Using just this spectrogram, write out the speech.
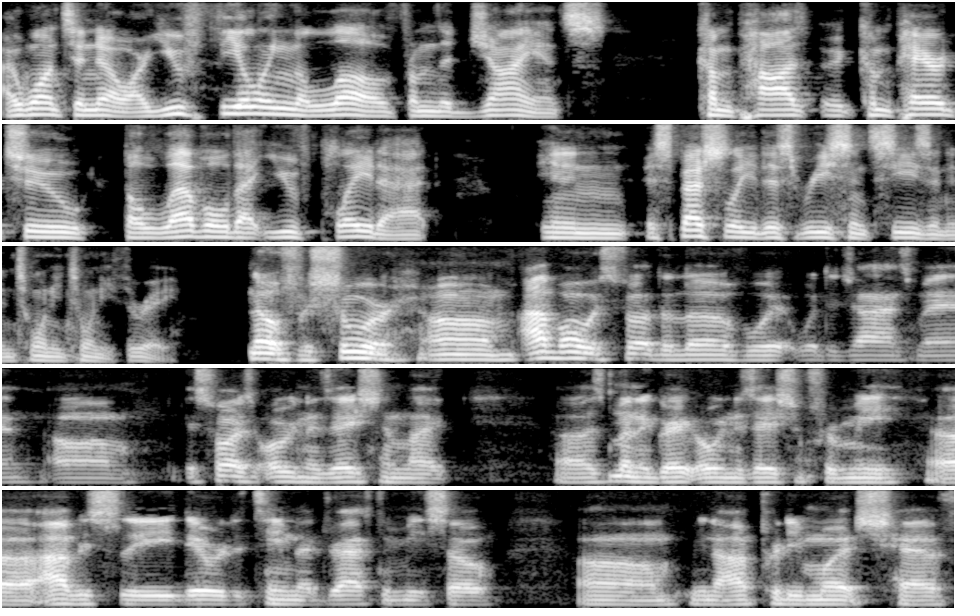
I want to know are you feeling the love from the Giants compa- compared to the level that you've played at in especially this recent season in 2023? No, for sure. Um, I've always felt the love with, with the Giants, man. Um, as far as organization, like uh, it's been a great organization for me. Uh, obviously, they were the team that drafted me, so um, you know, I pretty much have,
